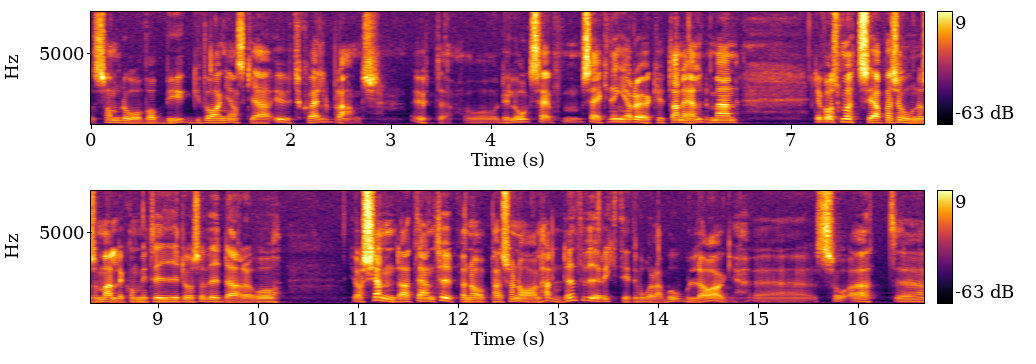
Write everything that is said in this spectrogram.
som då var bygg var en ganska utskälld bransch ute. Och det låg säkert ingen rök utan eld men det var smutsiga personer som aldrig kom i tid och så vidare. Och jag kände att den typen av personal hade inte vi riktigt i våra bolag. Eh, så att eh,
